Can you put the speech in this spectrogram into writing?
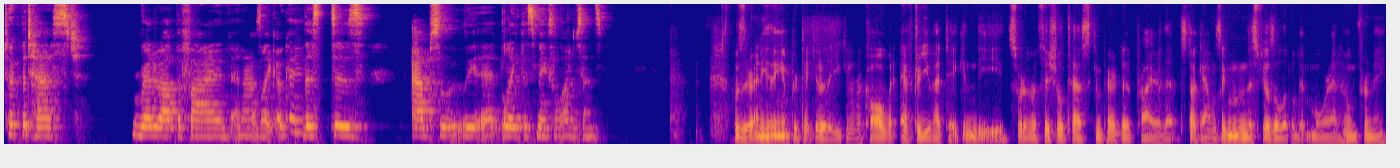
Took the test, read about the five, and I was like, okay, this is absolutely it. Like, this makes a lot of sense. Was there anything in particular that you can recall after you had taken the sort of official test compared to prior that stuck out? was like, mm, this feels a little bit more at home for me.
